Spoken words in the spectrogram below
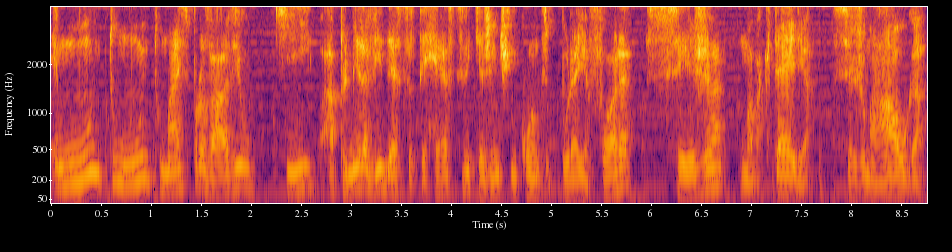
É muito, muito mais provável que a primeira vida extraterrestre que a gente encontre por aí afora seja uma bactéria, seja uma alga,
